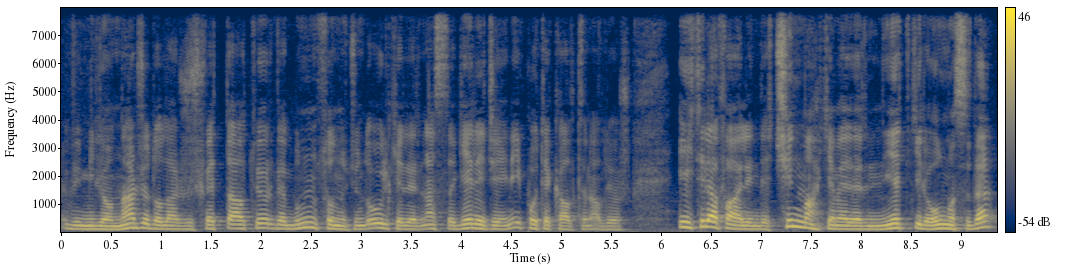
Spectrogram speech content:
ve milyonlarca dolar rüşvet dağıtıyor ve bunun sonucunda o ülkelerin aslında geleceğini ipotek altına alıyor. İhtilaf halinde Çin mahkemelerinin yetkili olması da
